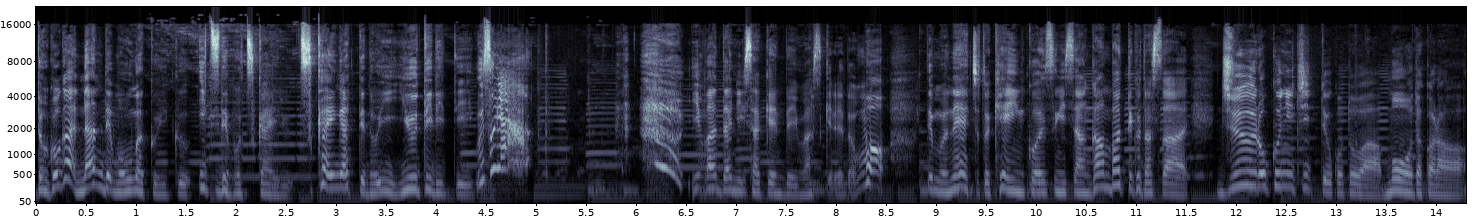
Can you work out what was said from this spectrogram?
どこが何でもうまくいく。いつでも使える。使い勝手のいいユーティリティ。嘘やいま だに叫んでいますけれども。でもねちょっとケイン小杉さん頑張ってください。16日っていうことはもうだから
